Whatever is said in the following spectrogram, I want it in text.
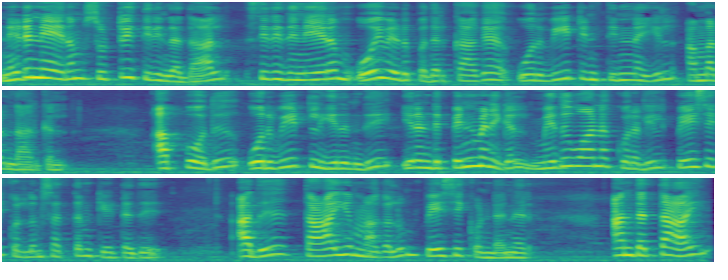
நெடுநேரம் சுற்றி திரிந்ததால் சிறிது நேரம் ஓய்வெடுப்பதற்காக ஒரு வீட்டின் திண்ணையில் அமர்ந்தார்கள். அப்போது ஒரு வீட்டில் இருந்து இரண்டு பெண்மணிகள் மெதுவான குரலில் பேசிக்கொள்ளும் சத்தம் கேட்டது. அது தாயும் மகளும் பேசிக்கொண்டனர். அந்த தாய்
